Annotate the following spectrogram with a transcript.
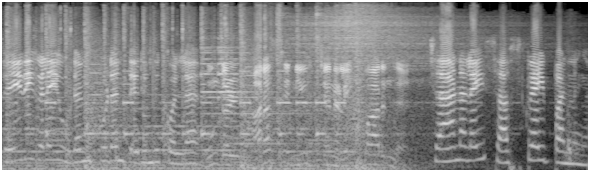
செய்திகளை உடனுக்குடன் தெரிந்து கொள்ள உங்கள் அரசு நியூஸ் சேனலை பாருங்க. சேனலை சப்ஸ்கிரைப் பண்ணுங்க.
